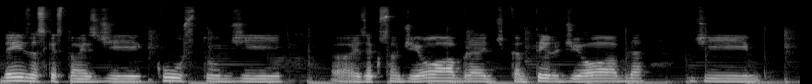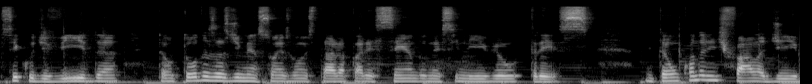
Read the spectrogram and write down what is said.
desde as questões de custo, de uh, execução de obra, de canteiro de obra, de ciclo de vida. Então, todas as dimensões vão estar aparecendo nesse nível 3. Então, quando a gente fala de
